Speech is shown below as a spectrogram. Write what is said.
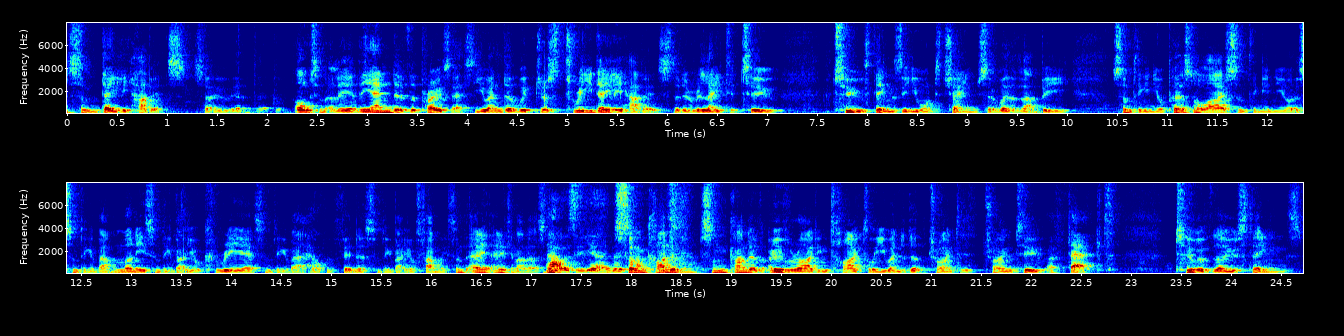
some daily habits. So ultimately, at the end of the process, you end up with just three daily habits that are related to two things that you want to change. So whether that be something in your personal life, something in your something about money, something about your career, something about health and fitness, something about your family, some, any, anything like that. So that was it, yeah. some kind of yeah. some kind of overriding title. You ended up trying to trying to affect two of those things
